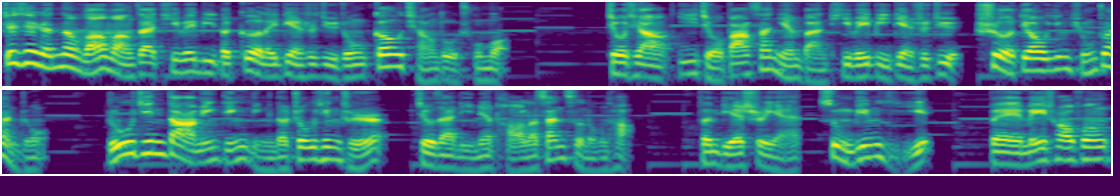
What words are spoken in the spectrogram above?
这些人呢，往往在 TVB 的各类电视剧中高强度出没，就像1983年版 TVB 电视剧《射雕英雄传》中。如今大名鼎鼎的周星驰就在里面跑了三次龙套，分别饰演宋兵乙被梅超风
